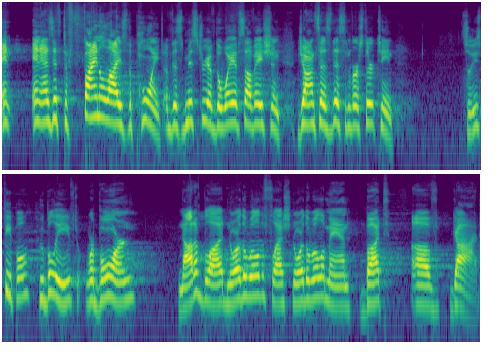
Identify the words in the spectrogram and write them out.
And, and as if to finalize the point of this mystery of the way of salvation, John says this in verse 13. So these people who believed were born not of blood, nor the will of the flesh, nor the will of man, but of God.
